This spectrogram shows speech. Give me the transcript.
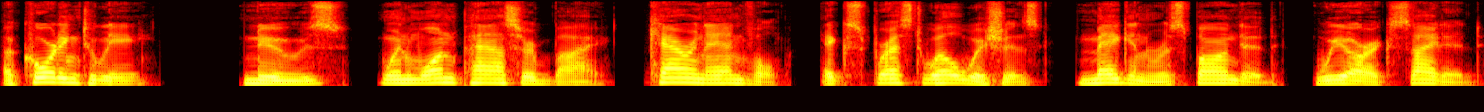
According to E! News, when one passerby, Karen Anvil, expressed well wishes, Meghan responded, We are excited.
